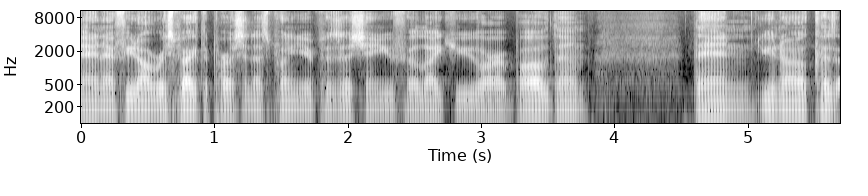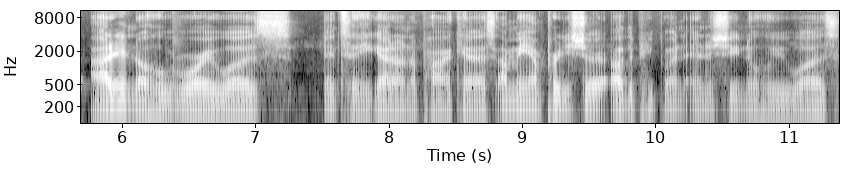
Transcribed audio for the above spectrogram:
And if you don't respect the person that's putting you in your position, you feel like you are above them, then you know, because I didn't know who Rory was until he got on the podcast. I mean, I'm pretty sure other people in the industry knew who he was,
